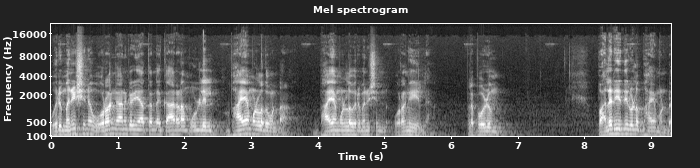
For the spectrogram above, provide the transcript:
ഒരു മനുഷ്യന് ഉറങ്ങാൻ കഴിയാത്തതിന്റെ കാരണം ഉള്ളിൽ ഭയമുള്ളതുകൊണ്ടാണ് ഭയമുള്ള ഒരു മനുഷ്യൻ ഉറങ്ങുകയില്ല. പലപ്പോഴും പല രീതിയിലുള്ള ഭയമുണ്ട്.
